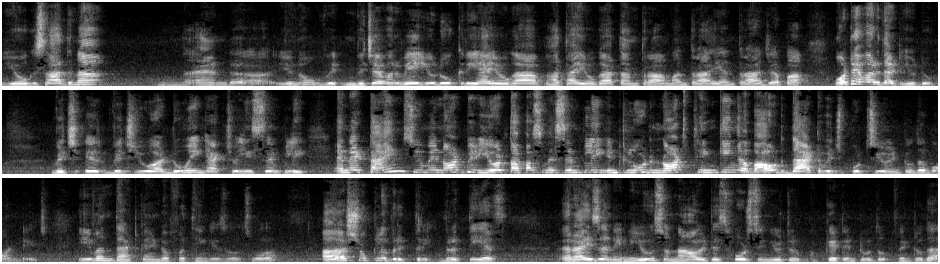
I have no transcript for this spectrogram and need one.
yoga sadhana, and uh, you know whichever way you do kriya yoga hatha yoga tantra mantra yantra japa whatever that you do which is, which you are doing actually simply. And at times you may not be your tapas may simply include not thinking about that which puts you into the bondage. Even that kind of a thing is also a ashukla vritti vritti has arisen in you so now it is forcing you to get into the into the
